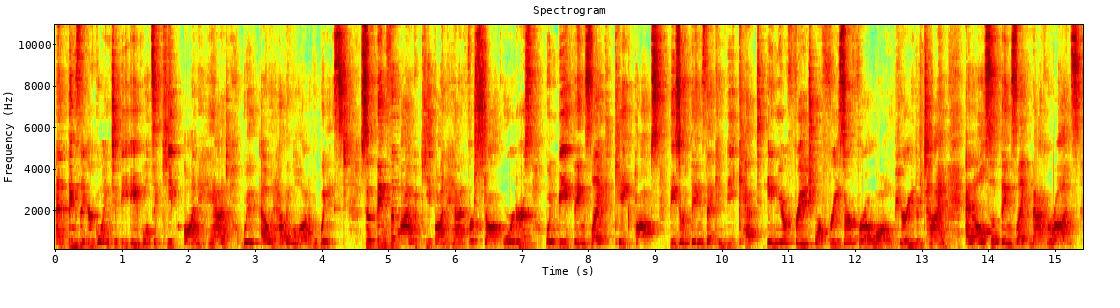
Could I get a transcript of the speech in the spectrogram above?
and things that you're going to be able to keep on hand without having a lot of waste. So things that I would keep on hand for stock orders would be things like cake pops. These are things that can be kept in your fridge or freezer for a long period of time, and also things like macarons.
